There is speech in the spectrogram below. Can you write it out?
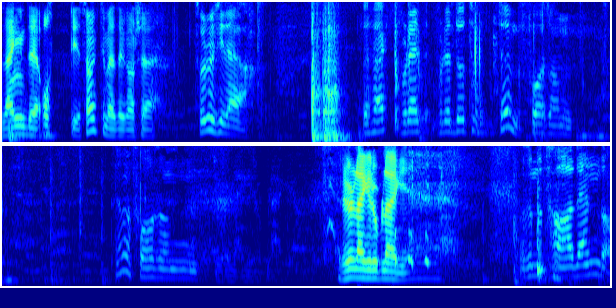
lengde 80 cm, kanskje. Tror du ikke det, ja? Perfekt. For, det, for det, da tror jeg vi får sånn Tror må få får sånn Rørleggeropplegg. Og så må ta den, da.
